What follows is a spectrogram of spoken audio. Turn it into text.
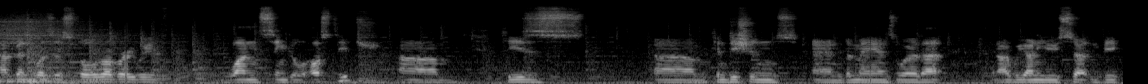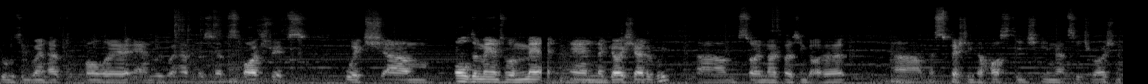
happened was a store robbery with one single hostage. Um, his um, conditions and demands were that you know we only use certain vehicles, we won't have to pull air, and we won't have to have spike strips, which um, all demands were met and negotiated with. Um, so no person got hurt, um, especially the hostage in that situation.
